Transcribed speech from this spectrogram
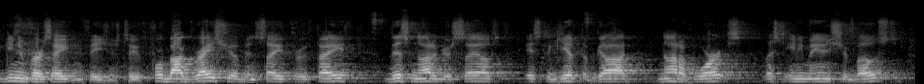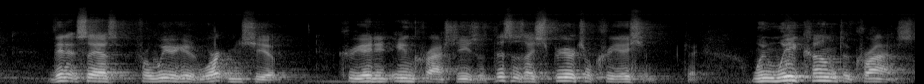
Beginning in verse 8 in Ephesians 2. For by grace you have been saved through faith, this not of yourselves, it's the gift of God, not of works, lest any man should boast. Then it says, For we are his workmanship, created in Christ Jesus. This is a spiritual creation. Okay? When we come to Christ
